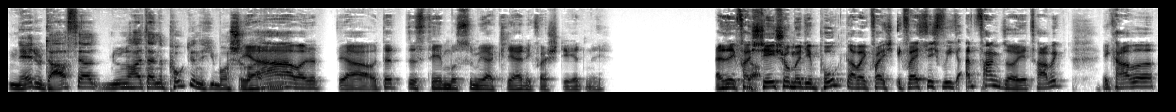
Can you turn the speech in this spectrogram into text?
Nee, du darfst ja nur halt deine Punkte nicht überschreiten. ja, ne? aber das, ja, und das System musst du mir erklären. Ich verstehe es nicht. Also ich verstehe schon mit den Punkten, aber ich, weiß- ich weiß nicht, wie ich anfangen soll. Jetzt habe ich, ich habe,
